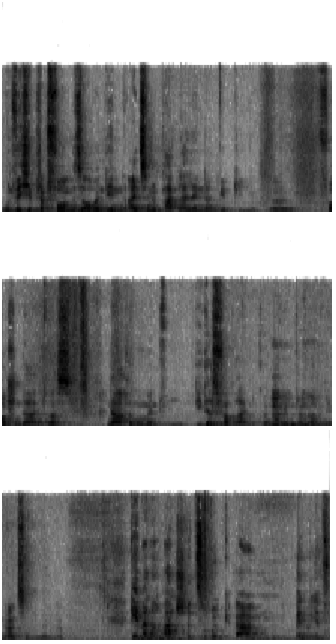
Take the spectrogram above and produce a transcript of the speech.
Und welche Plattformen es auch in den einzelnen Partnerländern gibt, die äh, forschen da etwas nach im Moment, wie die das verbreiten können, mhm. eben dann auch in den einzelnen Ländern. Gehen wir noch mal einen Schritt zurück. Ähm, wenn du jetzt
